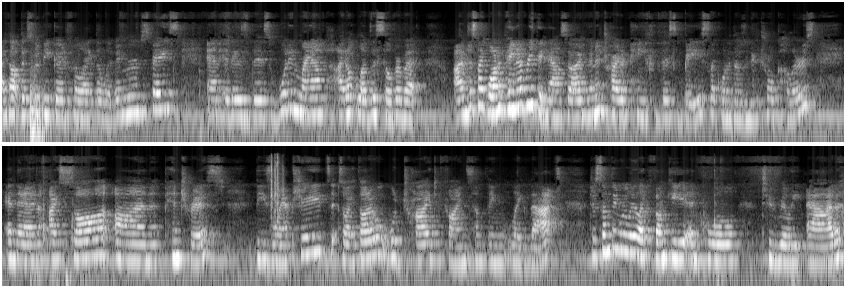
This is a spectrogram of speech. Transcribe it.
I thought this would be good for like the living room space. And it is this wooden lamp. I don't love the silver, but I'm just like want to paint everything now. So I'm gonna try to paint this base, like one of those neutral colors. And then I saw on Pinterest these lampshades. So I thought I would try to find something like that. Just something really like funky and cool to really add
